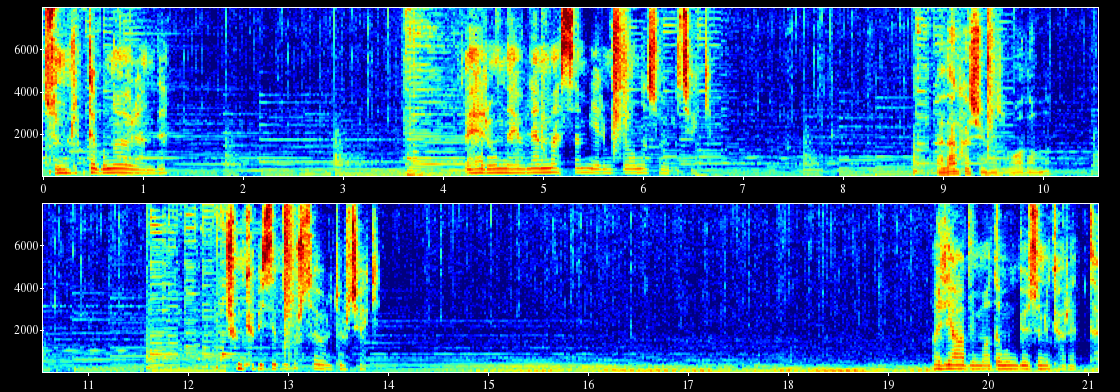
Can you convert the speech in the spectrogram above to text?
Zümrüt de bunu öğrendi. Eğer onunla evlenmezsem yerimizi ona söyleyecek. Neden kaçıyorsunuz bu adamla? Çünkü bizi bulursa öldürecek. Ali abim adamın gözünü kör etti.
